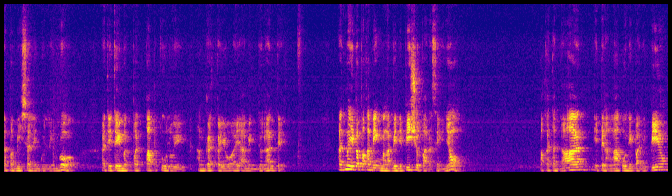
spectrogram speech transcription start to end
na pamisa linggo-linggo at ito'y magpapatuloy hanggat kayo ay aming donante. At may iba pa kaming mga benepisyo para sa inyo. Pakatandaan, ipinangako ni Palipio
